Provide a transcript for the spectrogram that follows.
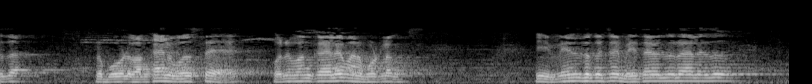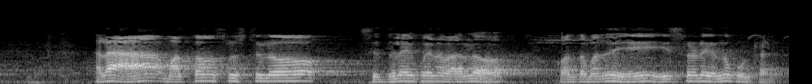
కదా? ఇప్పుడు బోర్డు వంకాయలు పోస్తే కొన్ని వంకాయలే మన బొట్లకు ఇవేందుకు వచ్చాయి? మిగతా ఎందుకు రాలేదు? అలా మొత్తం సృష్టిలో సిద్ధులైపోయిన వారిలో కొంతమంది ఈశ్వరుడు ఎన్నుకుంటాడు.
